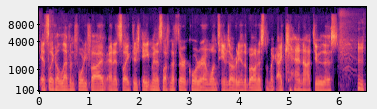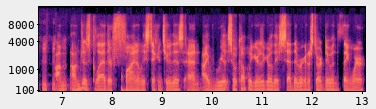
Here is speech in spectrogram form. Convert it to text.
It's like 11:45 and it's like there's 8 minutes left in the third quarter and one team's already in the bonus. I'm like I cannot do this. I'm I'm just glad they're finally sticking to this and I really so a couple of years ago they said they were going to start doing the thing where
